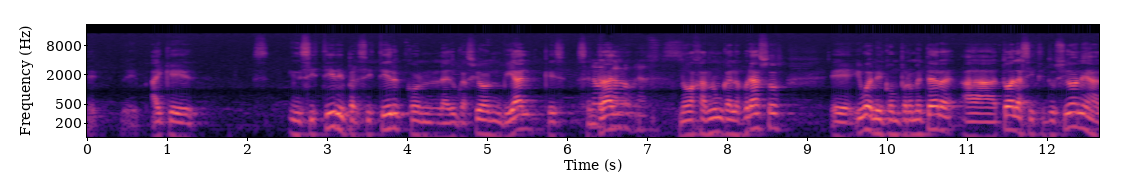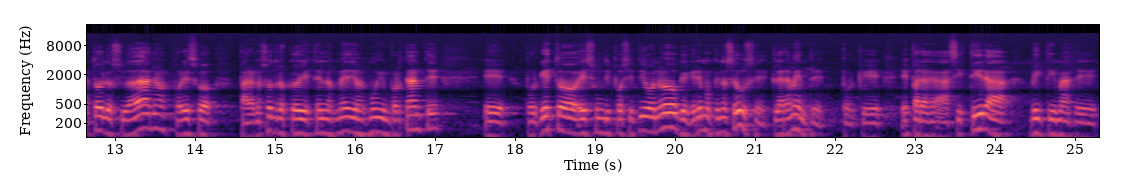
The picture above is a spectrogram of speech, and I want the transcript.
Eh, eh, hay que insistir y persistir con la educación vial, que es central. No bajar los brazos. No bajar nunca los brazos. Eh, y bueno, y comprometer a todas las instituciones, a todos los ciudadanos, por eso para nosotros que hoy estén los medios es muy importante, eh, porque esto es un dispositivo nuevo que queremos que no se use, claramente, porque es para asistir a víctimas de,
